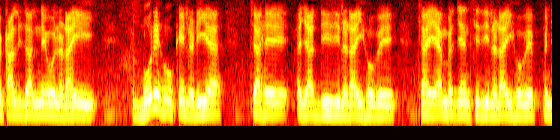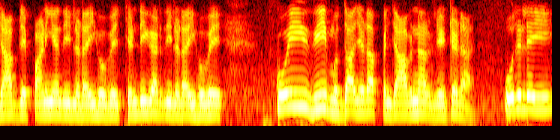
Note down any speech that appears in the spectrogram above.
ਅਕਾਲੀ ਦਲ ਨੇ ਉਹ ਲੜਾਈ ਮੋਹਰੇ ਹੋ ਕੇ ਲੜੀ ਹੈ ਚਾਹੇ ਆਜ਼ਾਦੀ ਦੀ ਲੜਾਈ ਹੋਵੇ ਚਾਹੇ ਐਮਰਜੈਂਸੀ ਦੀ ਲੜਾਈ ਹੋਵੇ ਪੰਜਾਬ ਦੇ ਪਾਣੀਆਂ ਦੀ ਲੜਾਈ ਹੋਵੇ ਚੰਡੀਗੜ੍ਹ ਦੀ ਲੜਾਈ ਹੋਵੇ ਕੋਈ ਵੀ ਮੁੱਦਾ ਜਿਹੜਾ ਪੰਜਾਬ ਨਾਲ ਰਿਲੇਟਡ ਹੈ ਉਹਦੇ ਲਈ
